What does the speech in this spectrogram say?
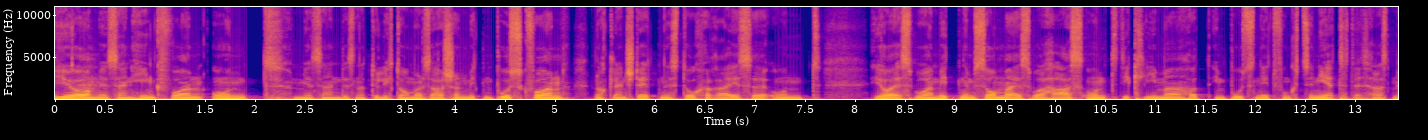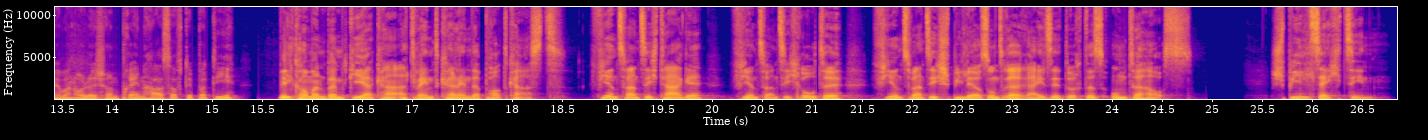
Ja, wir sind hingefahren und wir sind das natürlich damals auch schon mit dem Bus gefahren. Nach Kleinstädten ist doch eine Reise und ja, es war mitten im Sommer, es war heiß und die Klima hat im Bus nicht funktioniert. Das heißt, wir waren alle schon brennhaß auf die Partie. Willkommen beim GAK Adventkalender Podcast. 24 Tage, 24 rote, 24 Spiele aus unserer Reise durch das Unterhaus. Spiel 16.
